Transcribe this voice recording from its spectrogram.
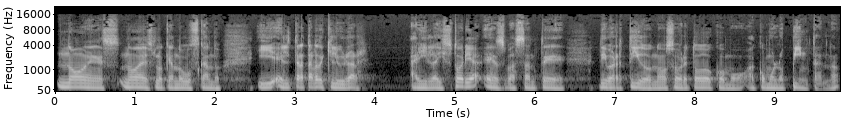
no es, no es lo que ando buscando. Y el tratar de equilibrar ahí la historia es bastante divertido, ¿no? Sobre todo como, a como lo pintan, ¿no?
